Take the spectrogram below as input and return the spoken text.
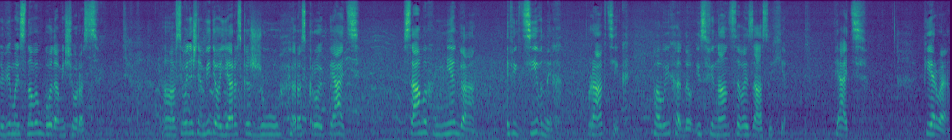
Любимые, с Новым годом еще раз! А, в сегодняшнем видео я расскажу, раскрою 5 самых мега эффективных практик по выходу из финансовой засухи. 5. Первое.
